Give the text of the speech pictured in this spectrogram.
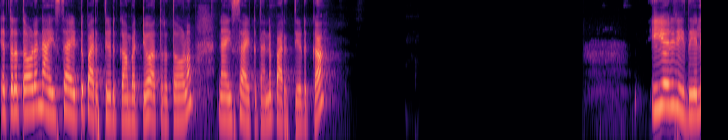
എത്രത്തോളം നൈസായിട്ട് പരത്തിയെടുക്കാൻ പറ്റുമോ അത്രത്തോളം നൈസായിട്ട് തന്നെ പരത്തിയെടുക്കുക ഈ ഒരു രീതിയിൽ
